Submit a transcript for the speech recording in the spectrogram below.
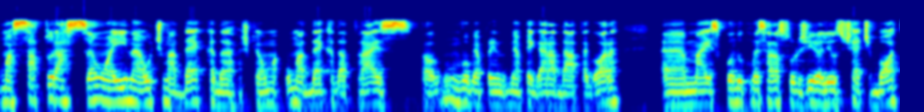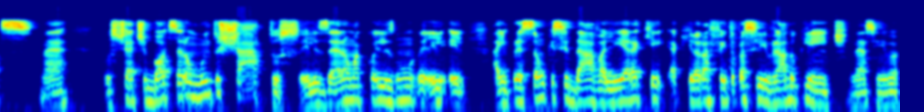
uma saturação aí na última década, acho que é uma, uma década atrás, não vou me, aprender, me apegar à data agora, uh, mas quando começaram a surgir ali os chatbots, né, os chatbots eram muito chatos, eles eram uma coisa, ele, ele, a impressão que se dava ali era que aquilo era feito para se livrar do cliente, né, assim, eu,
